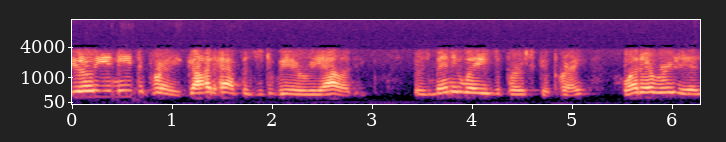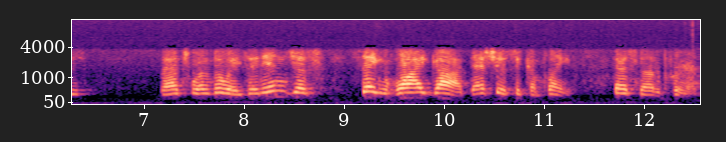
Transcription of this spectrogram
You know, you need to pray. God happens to be a reality. There's many ways a person could pray. Whatever it is, that's one of the ways. And in just saying why God, that's just a complaint. That's not a prayer,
